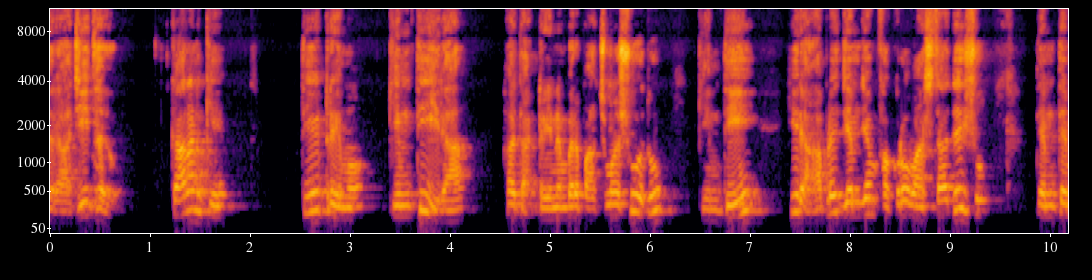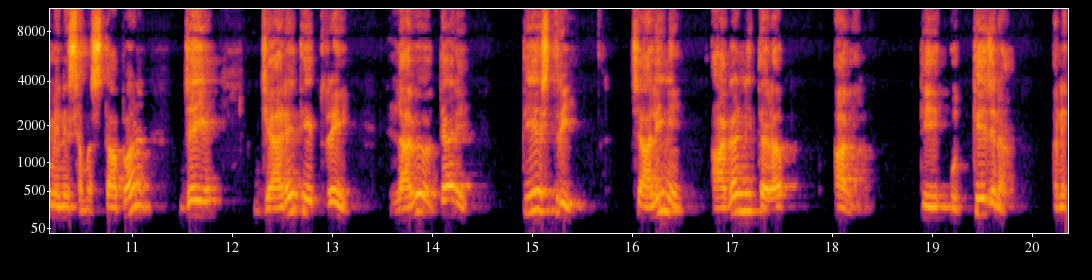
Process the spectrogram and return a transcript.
રાજી થયો. કારણ કે તે ટ્રેમાં કિંમતી હીરા હતા. ટ્રે નંબર પાંચમાં શું હતું? કિંમતી હીરા, આપણે જેમ જેમ ફકરો વાંચતા જઈશું, તેમ તેમ એને સમજતા પણ જઈએ. જ્યારે તે ટ્રે લાવ્યો, ત્યારે તે સ્ત્રી ચાલીને આગળની તરફ આવી. તે ઉત્તેજના અને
